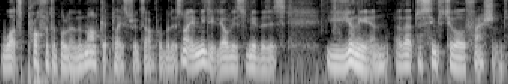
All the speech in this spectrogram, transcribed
what's profitable in the marketplace, for example. But it's not immediately obvious to me that it's Jungian. Uh, That just seems too old-fashioned.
